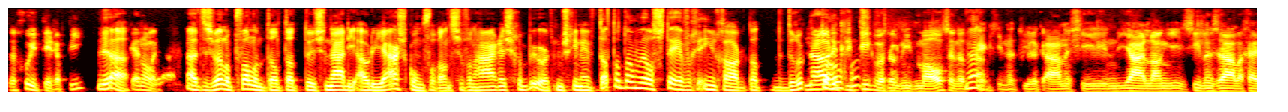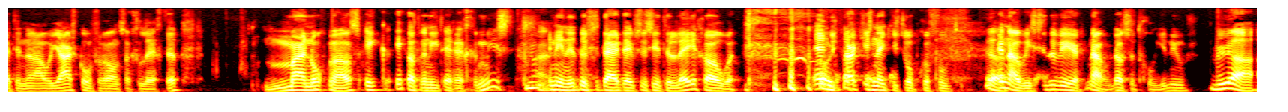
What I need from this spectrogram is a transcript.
een goede therapie, Ja. kennelijk. Nou, het is wel opvallend dat dat dus na die oudejaarsconferentie van haar is gebeurd. Misschien heeft dat er dan wel stevig ingehakt dat de druk Nou, de kritiek was ook niet mals. En dat Ja. trek je natuurlijk aan als je een jaar lang je ziel en zaligheid in een oudejaarsconferentie gelegd hebt. Maar nogmaals, ik, ik had er niet erg gemist. Nee. En in de tussentijd heeft ze zitten legoen. en die katjes netjes opgevoed. Oh, Ja. En nou is ze er weer. Nou, dat is het goede nieuws. Ja,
